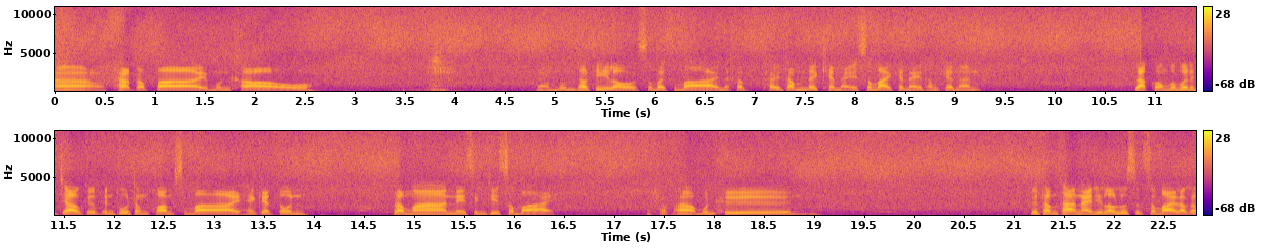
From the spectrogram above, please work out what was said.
อ้าวท่าต่อไปหมุนเข่าอ่าหมุนเท่าที่เราสบายๆนะครับ ใครทำได้แค่ไหน สบายแค่ไหนทำแค่นั้น หลักของพระพุทธเจ้าคือเป็นผู้ทำความสบายให้แก่ตนประมาณในสิ่งที่สบายนะครับอ้าวหมุนคืน คือทำท่าไหนที่เรารู้สึกสบายเราก็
